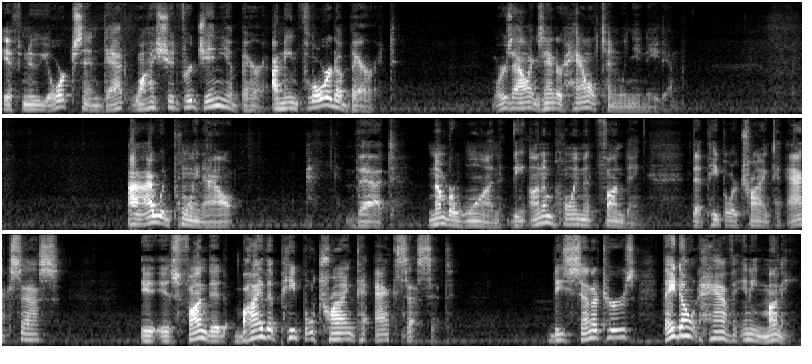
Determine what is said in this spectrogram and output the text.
if New York's in debt, why should Virginia bear it? I mean, Florida bear it. Where's Alexander Hamilton when you need him? I would point out that number one, the unemployment funding that people are trying to access is funded by the people trying to access it. These senators, they don't have any money.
